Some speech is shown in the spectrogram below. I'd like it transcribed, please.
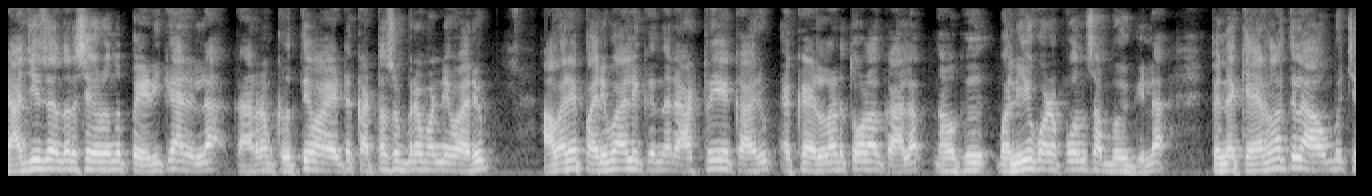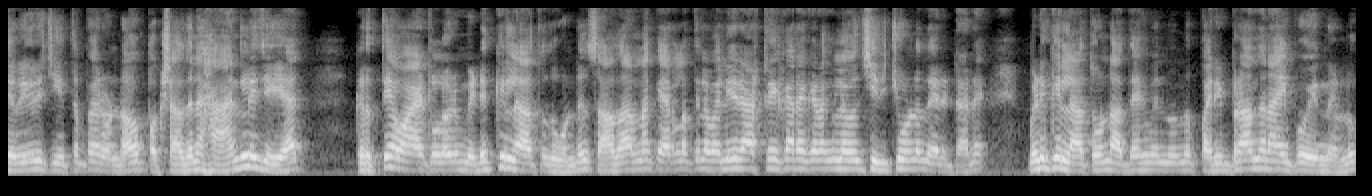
രാജീവ് ചന്ദ്രശേഖരൊന്നും പേടിക്കാനില്ല. കാരണം കൃത്യമായിട്ട് കട്ടസുബ്രഹ്മണ്യമാരും അവരെ പരിപാലിക്കുന്ന രാഷ്ട്രീയക്കാരും ഒക്കെ ഉള്ളിടത്തോളം കാലം നമുക്ക് വലിയ കുഴപ്പമൊന്നും സംഭവിക്കില്ല. പിന്നെ കേരളത്തിലാവുമ്പോൾ ചെറിയൊരു ചീത്തപ്പേരുണ്ടാവും. പക്ഷെ അതിനെ ഹാൻഡിൽ ചെയ്യാൻ കൃത്യമായിട്ടുള്ള ഒരു മിടുക്കില്ലാത്തത് കൊണ്ട് സാധാരണ കേരളത്തിലെ വലിയ രാഷ്ട്രീയക്കാരൊക്കെ ആണെങ്കിൽ അത് ചിരിച്ചുകൊണ്ട് നേരിട്ടാണ് മിടുക്കില്ലാത്തതുകൊണ്ട് അദ്ദേഹം ഇന്നൊന്ന് പരിഭ്രാന്തനായി പോയി എന്നുള്ളൂ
